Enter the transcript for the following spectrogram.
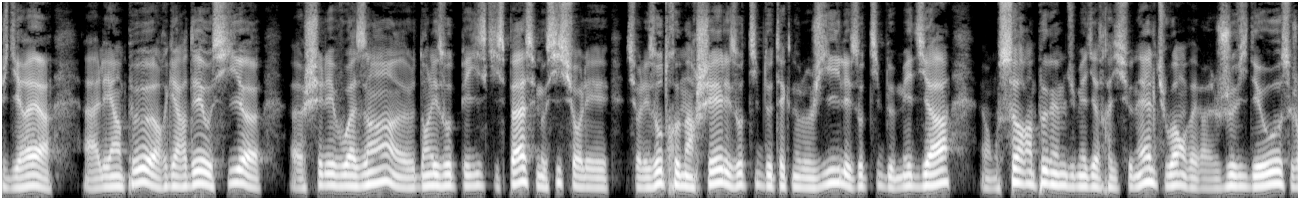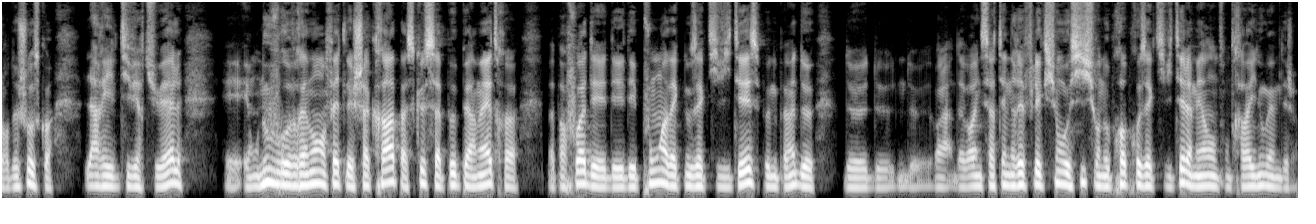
je dirais, à, aller un peu regarder aussi chez les voisins, dans les autres pays ce qui se passe, mais aussi sur les sur les autres marchés, les autres types de technologies, les autres types de médias. On sort un peu même du média traditionnel, tu vois, on va vers le jeu vidéo, ce genre de choses, quoi. La réalité virtuelle et, on ouvre vraiment en fait les chakras parce que ça peut permettre bah, parfois des, des, des, ponts avec nos activités, ça peut nous permettre de, de, de, de voilà, d'avoir une certaine réflexion aussi sur nos propres activités, la manière dont on travaille nous-mêmes déjà.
